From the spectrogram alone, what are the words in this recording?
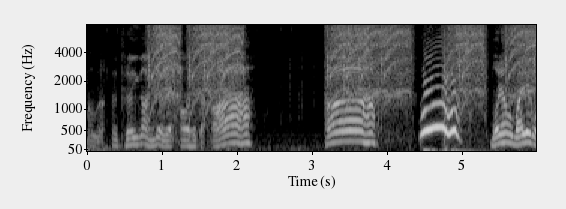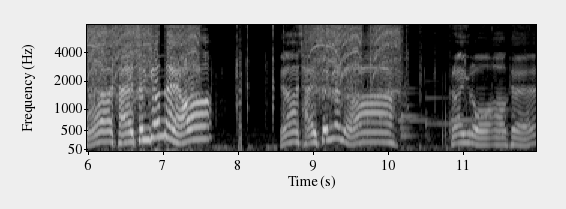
어, 어, 드라이기가 안돼 왜? 어 됐다. 아하. 우후. 머리 한번 말리고. 아 잘생겼네. 어 야 잘생겼네. 아. 드라이기로. 아 오케이.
